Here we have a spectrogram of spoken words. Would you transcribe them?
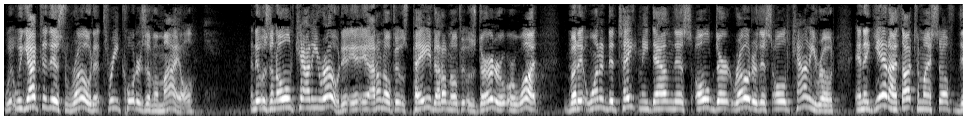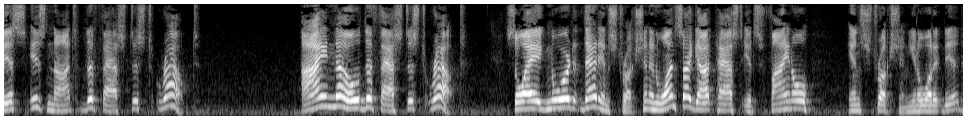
We got to this road at three quarters of a mile, and it was an old county road. I don't know if it was paved, I don't know if it was dirt or, or what, but it wanted to take me down this old dirt road or this old county road. And again, I thought to myself, this is not the fastest route. I know the fastest route. So I ignored that instruction, and once I got past its final instruction, you know what it did?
